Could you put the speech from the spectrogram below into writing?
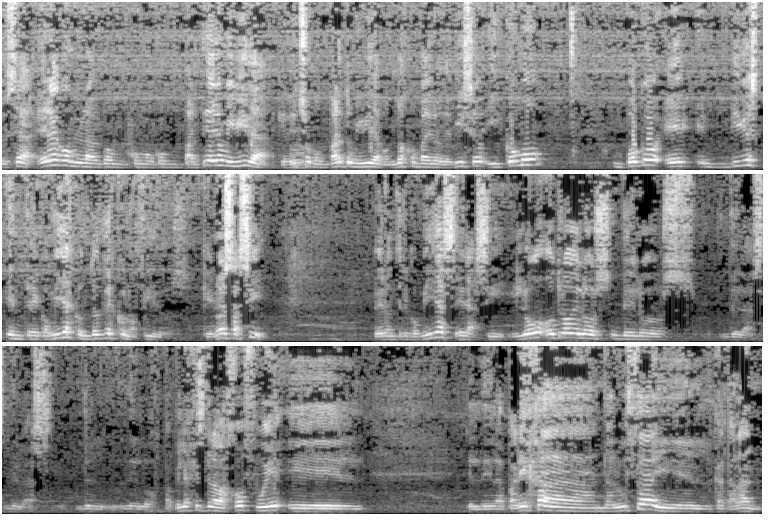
O sea, era con la- con- como compartía yo mi vida, que de hecho comparto mi vida con dos compañeros de piso, y como un poco eh, vives entre comillas con dos desconocidos, que no es así, pero entre comillas era así. Y luego otro de los de los de las de las del- de, los papeles que se trabajó fue el, el de la pareja andaluza y el catalán,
